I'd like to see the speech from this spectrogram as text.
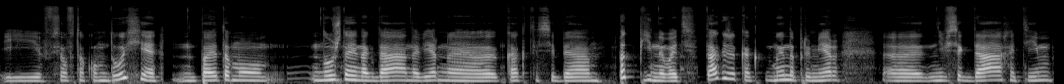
и все в таком духе. Поэтому нужно иногда, наверное, как-то себя подпинывать. Так же, как мы, например, э, не всегда хотим,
